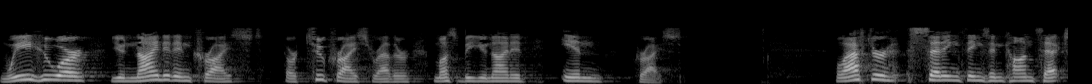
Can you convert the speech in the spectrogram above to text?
We who are united in Christ, or to Christ rather, must be united in Christ. Well, after setting things in context,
